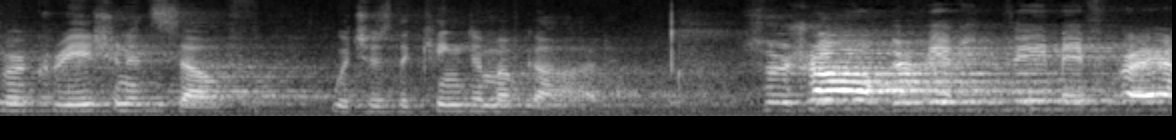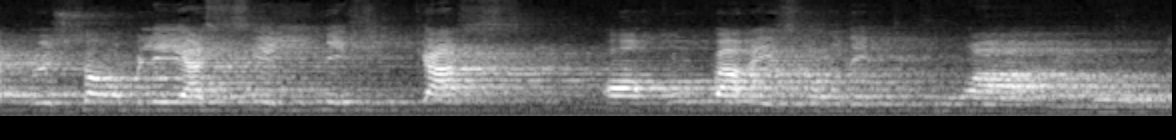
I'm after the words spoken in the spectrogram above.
for creation itself, which is the kingdom of God. Ce genre de vérité, mes frères, peut sembler assez inefficace en comparaison des pouvoirs du monde.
